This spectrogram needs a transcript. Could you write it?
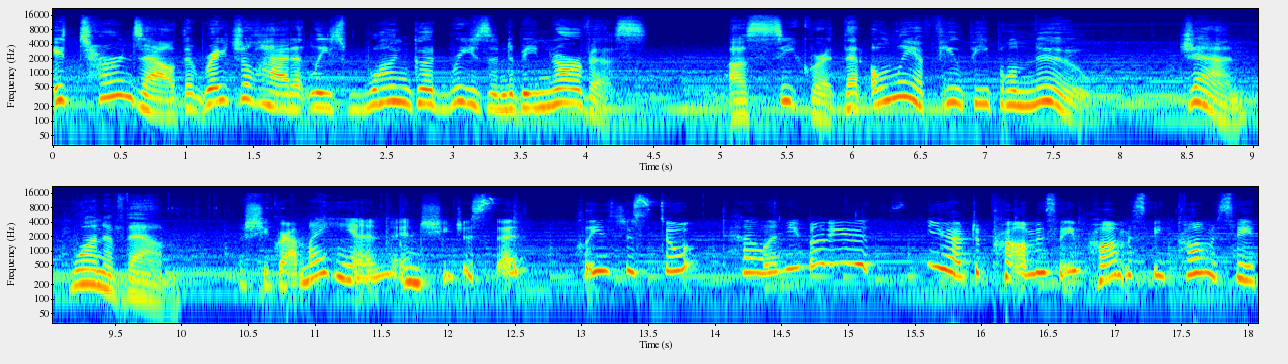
It turns out that Rachel had at least one good reason to be nervous. A secret that only a few people knew. Jen, one of them. She grabbed my hand and she just said, Please just don't tell anybody this. You have to promise me, promise me, promise me.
